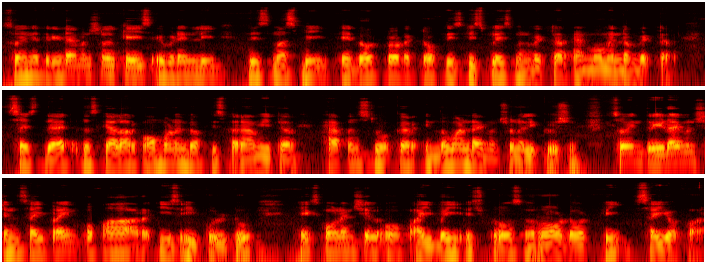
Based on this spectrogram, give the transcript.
So in a three-dimensional case, evidently this must be a dot product of this displacement vector and momentum vector such that the scalar component of this parameter happens to occur in the one-dimensional equation. So in three dimensions, psi prime of r is equal to exponential of i by h cross rho dot p psi of r.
